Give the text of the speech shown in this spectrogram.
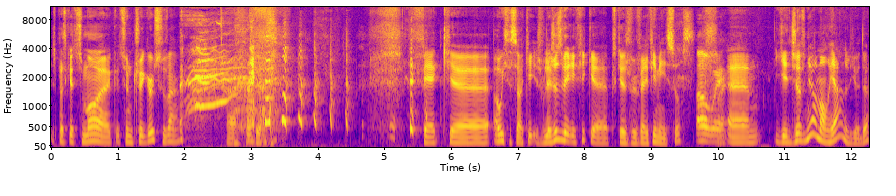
c'est parce que tu m'as, euh, que tu me triggers souvent. hein. fait que, euh, ah oui, c'est ça. Ok, je voulais juste vérifier que, parce que je veux vérifier mes sources. Ah ouais. Euh, il est déjà venu à Montréal, Yoda,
